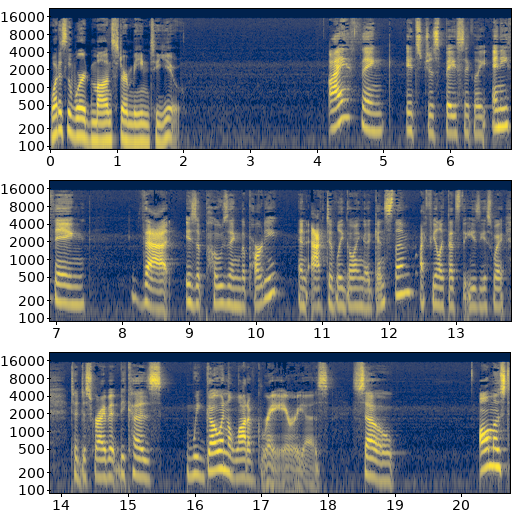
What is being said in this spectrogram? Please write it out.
What does the word monster mean to you? I think it's just basically anything that is opposing the party and actively going against them. I feel like that's the easiest way to describe it because we go in a lot of gray areas. So almost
